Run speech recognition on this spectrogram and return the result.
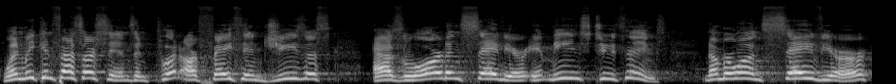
When we confess our sins and put our faith in Jesus as Lord and Savior, it means two things. Number one, Savior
